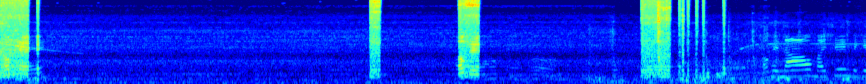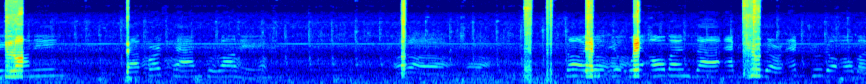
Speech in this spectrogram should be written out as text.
Okay. Okay. Okay, now machine begin running. The first time to running. So you, you we open the extruder. Extruder open.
